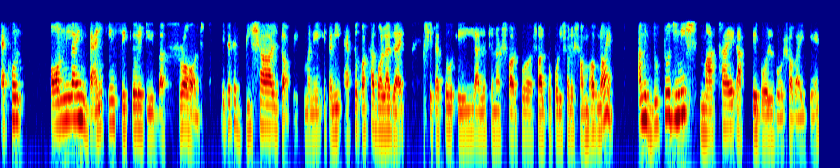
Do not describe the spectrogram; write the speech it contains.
এখন অনলাইন ব্যাংকিং সিকিউরিটি বা ফ্রড এটা একটা বিশাল টপিক মানে এটা নিয়ে এত কথা বলা যায়। সেটা তো এই আলোচনার স্বল্প স্বল্প পরিসরে সম্ভব নয়। আমি দুটো জিনিস মাথায় রাখতে বলব সবাইকে।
